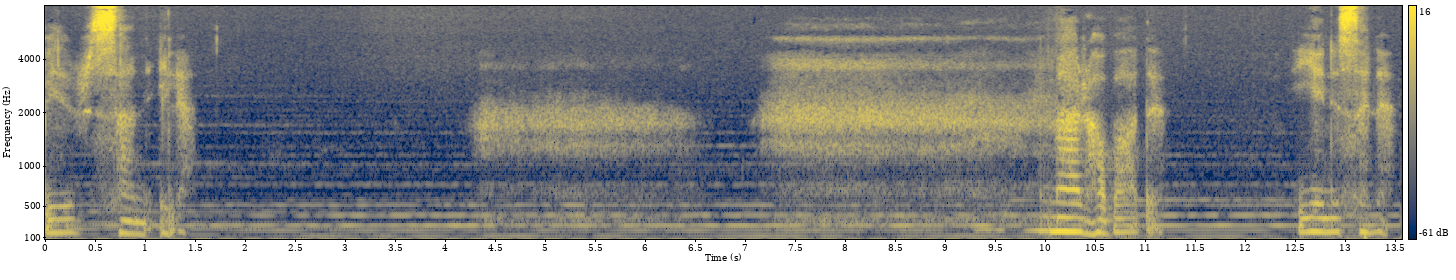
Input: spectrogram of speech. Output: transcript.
bir sen ile. Merhaba de yeni sene.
